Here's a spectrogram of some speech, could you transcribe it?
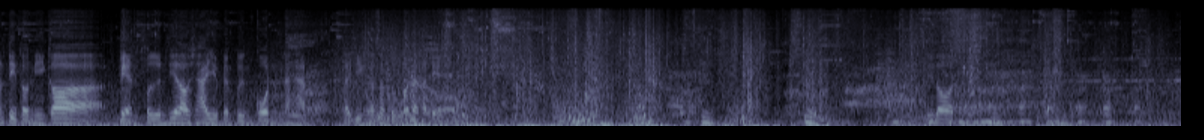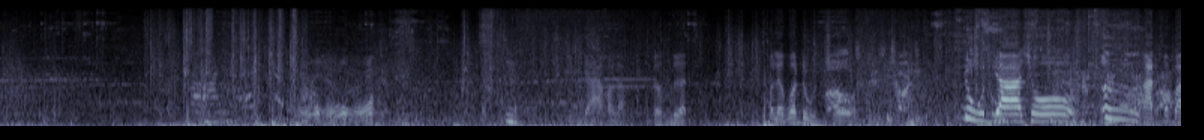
อันติตัวนี้ก็เปลี่ยนปืนที่เราใช้อยู่เป็นปืนกลนะครับ แล้วยิงแล้วศัตรูก็จะกระเด็นรีโหลดโอ้โห โอ้โหโอ้โหกินยาก่อนละเพิ่มเลือดเขาเรียกว่าดูดโชว์ ดูดยาโชว์อืออัดเข้าไป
